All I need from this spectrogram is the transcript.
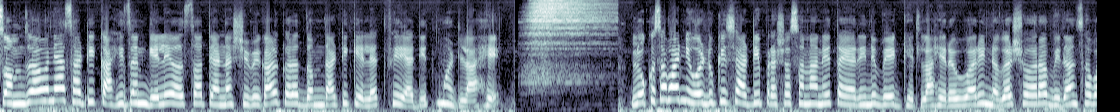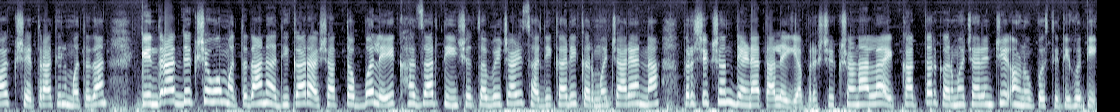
समजावण्यासाठी काही जण गेले असता त्यांना शिवेगाळ करत दमदाटी केल्यात फिर्यादीत म्हटलं आहे. लोकसभा निवडणुकीसाठी प्रशासनाने तयारीने वेग घेतला आहे. रविवारी नगर शहरा विधानसभा क्षेत्रातील मतदान केंद्राध्यक्ष व मतदान अधिकार अशा तब्बल एक हजार तीनशे चव्वेचाळीस अधिकारी कर्मचाऱ्यांना प्रशिक्षण देण्यात आले. या प्रशिक्षणाला एकाहत्तर कर्मचाऱ्यांची अनुपस्थिती होती.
